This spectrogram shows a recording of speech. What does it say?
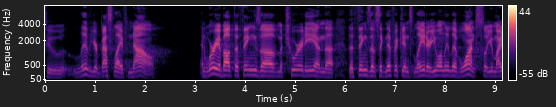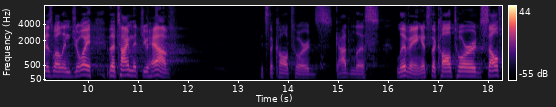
to live your best life now and worry about the things of maturity and the, the things of significance later. You only live once, so you might as well enjoy the time that you have. It's the call towards godless living. It's the call towards self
